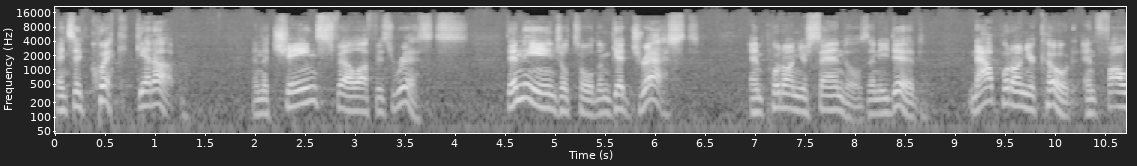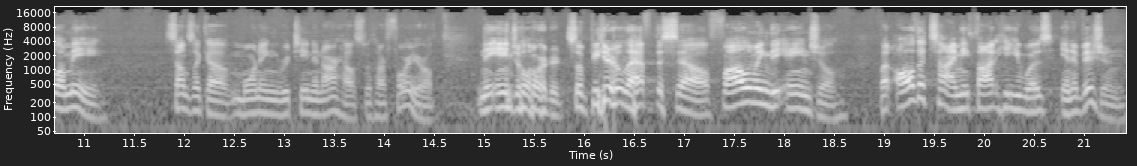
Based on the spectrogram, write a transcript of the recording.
and said, Quick, get up. And the chains fell off his wrists. Then the angel told him, Get dressed and put on your sandals. And he did. Now put on your coat and follow me. Sounds like a morning routine in our house with our four year old. And the angel ordered. So Peter left the cell, following the angel, but all the time he thought he was in a vision.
